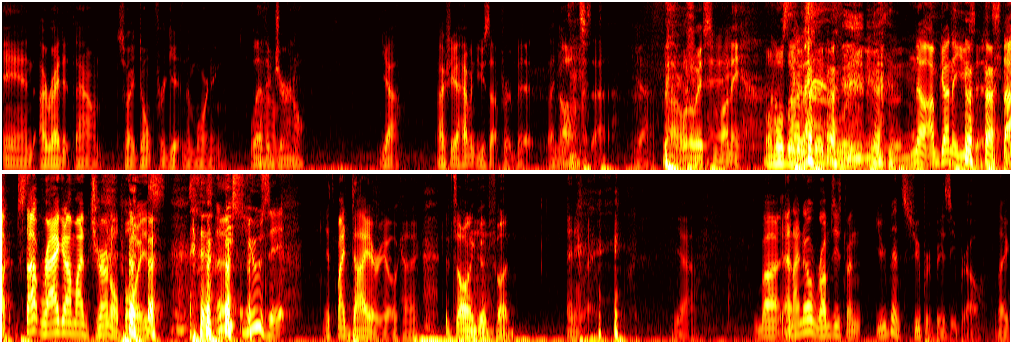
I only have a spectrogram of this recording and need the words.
and I write it down so I don't forget in the morning. leather Um, journal Yeah, actually I haven't used that for a bit. I need Oh. to use that. Yeah. oh, what a waste of money. almost like i said you wouldn't use it No, I'm gonna use it. Stop stop ragging on my journal, boys. at least use it It's my diary, okay? it's all in Mm. good fun. Anyway. yeah. But and I know Rumsey's been you've been super busy, bro. Like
